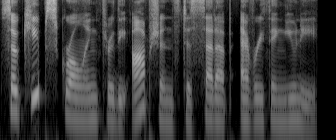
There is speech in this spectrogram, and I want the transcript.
so keep scrolling through the options to set up everything you need.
